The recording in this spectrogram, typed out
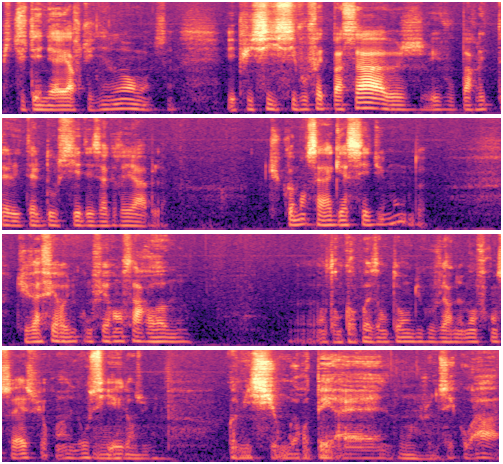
Puis tu t'énerves, tu dis non. Et puis si, si vous faites pas ça, euh, je vais vous parler de tel et tel dossier désagréable. Tu commences à agacer du monde. Tu vas faire une conférence à Rome euh, en tant que représentant du gouvernement français sur un dossier mm. dans une Commission européenne, je ne sais quoi,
